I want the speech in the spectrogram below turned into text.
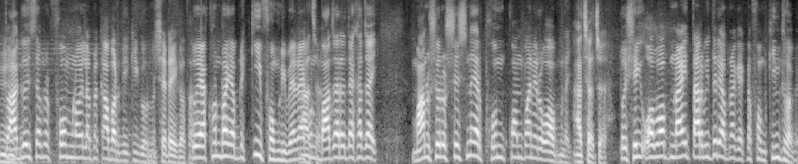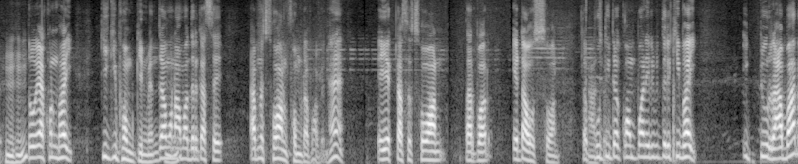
তো আগে হচ্ছে আপনার ফোম না হলে আপনি কাবার দিয়ে কি করবেন সেটাই কথা। তো এখন ভাই আপনি কি ফোম নিবেন? এখন আচ্ছা। বাজারে দেখা যায় মানুষেরও শেষ নেই আর ফোম কোম্পানির অভাব নাই। আচ্ছা আচ্ছা। তো সেই অভাব নাই তার ভিতরে আপনাকে একটা ফোম কিনতে হবে। তো এখন ভাই কি কি ফোম কিনবেন? যেমন আমাদের কাছে আপনি সোয়ান ফোমটা পাবেন হ্যাঁ? এই একটা আছে সোয়ান তারপর এটাও সোয়ান। তো আচ্ছা। প্রতিটা কোম্পানির ভিতরে কি ভাই? একটু রাবার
